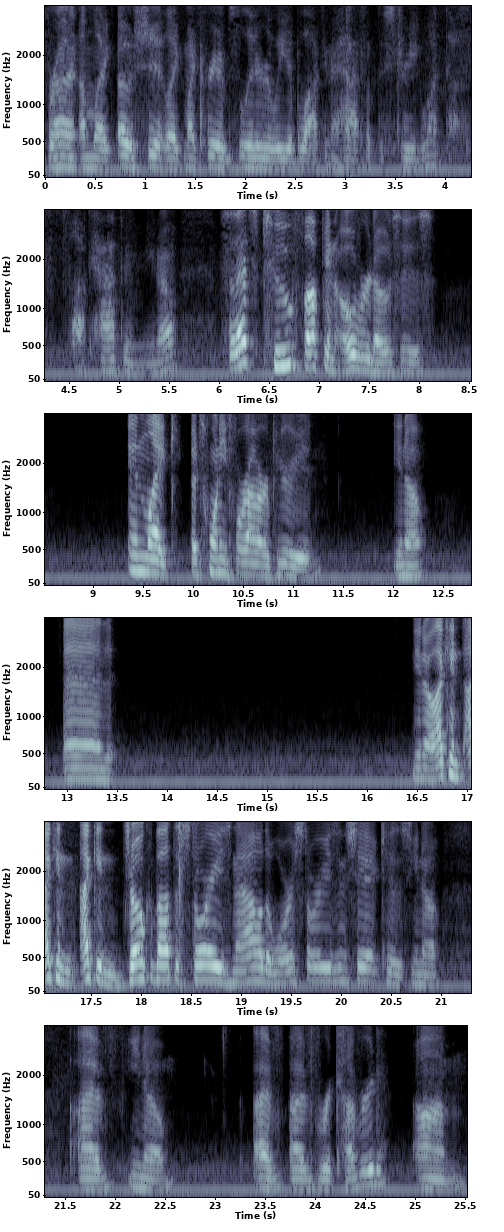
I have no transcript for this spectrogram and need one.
front. I'm like, oh shit, like my crib's literally a block and a half up the street. What the fuck happened, you know? So that's two fucking overdoses in like a 24 hour period, you know? And you know, I can I can I can joke about the stories now, the war stories and shit cuz you know, I've, you know, I've I've recovered um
